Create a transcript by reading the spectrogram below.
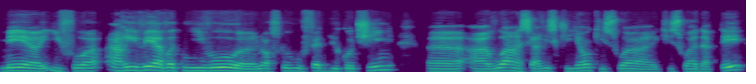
mais il faut arriver à votre niveau lorsque vous faites du coaching euh, à avoir un service client qui soit, qui soit adapté.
